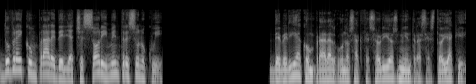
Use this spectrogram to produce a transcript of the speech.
Dovrei comprare degli accessori mentre sono qui. Debería comprar algunos accesorios mientras estoy aquí.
